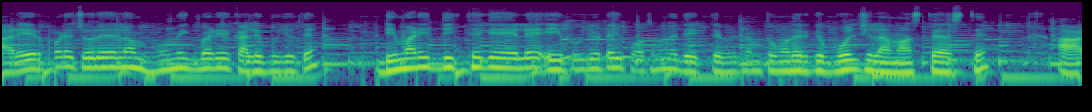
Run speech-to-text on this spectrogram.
আর এরপরে চলে এলাম ভৌমিক বাড়ির কালী পুজোতে। ডিমারির দিক থেকে এলে এই পুজোটাই প্রথমে দেখতে পেতাম, তোমাদেরকে বলছিলাম আস্তে আস্তে। আর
